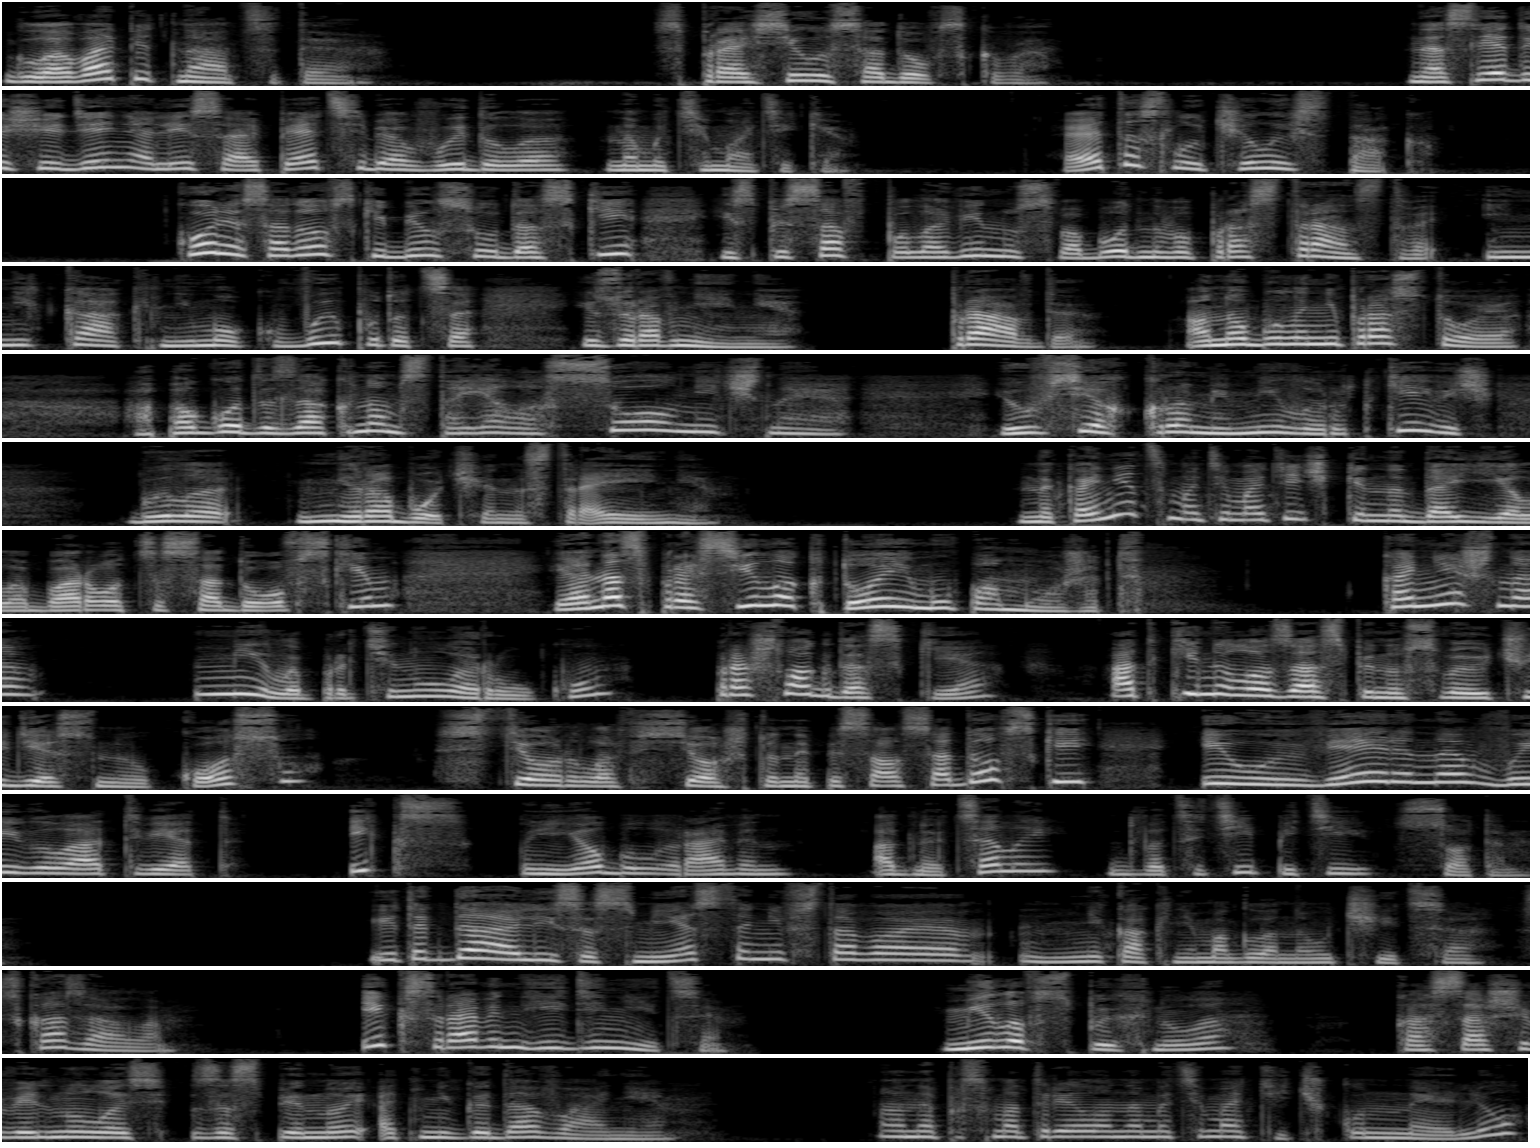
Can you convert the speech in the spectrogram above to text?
Глава 15. Спроси у Садовского. На следующий день Алиса опять себя выдала на математике. Это случилось так. Коля Садовский бился у доски, исписав половину свободного пространства и никак не мог выпутаться из уравнения. Правда, оно было непростое, а погода за окном стояла солнечная, и у всех, кроме Милы Руткевич, было нерабочее настроение. Наконец математичке надоело бороться с Садовским, и она спросила, кто ему поможет. Конечно, Мила протянула руку, прошла к доске, откинула за спину свою чудесную косу, стерла все, что написал Садовский, и уверенно вывела ответ. Х у нее был равен 1,25. И тогда Алиса с места, не вставая, никак не могла научиться, сказала. Х равен единице. Мила вспыхнула. Коса шевельнулась за спиной от негодования. Она посмотрела на математичку Нелю,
